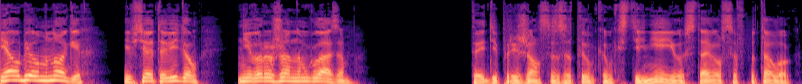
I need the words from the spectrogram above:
Я убил многих, и все это видел невооруженным глазом. Тедди прижался затылком к стене и уставился в потолок.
